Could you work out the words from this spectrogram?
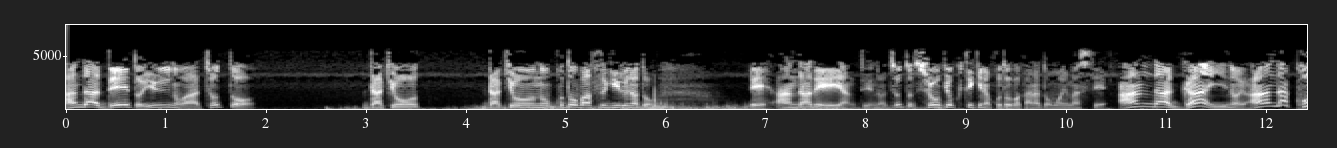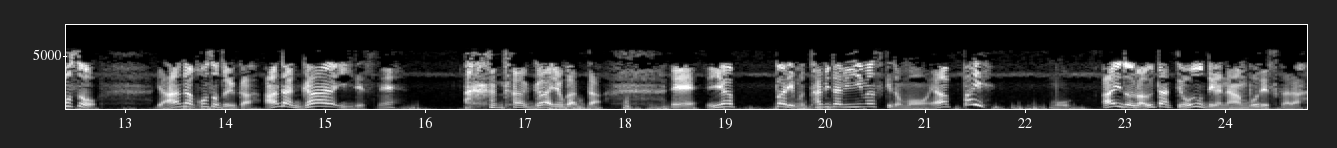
アンダーデーというのはちょっと妥協、妥協の言葉すぎるなと。え、アンダーでええやんというのはちょっと消極的な言葉かなと思いまして、アンダーがいいのよ。アンダーこそ、いや、アンダーこそというか、アンダーがいいですね。アンダーが良かった。ええ、やっぱりもうたびたび言いますけども、やっぱり、もう、アイドルは歌って踊ってがなんぼですから。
